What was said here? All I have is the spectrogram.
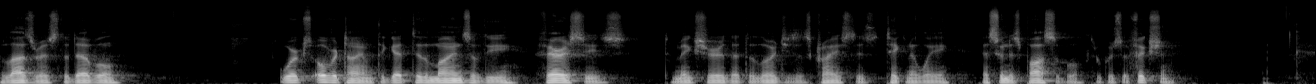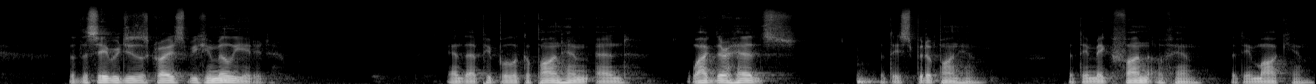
Lazarus, the devil works overtime to get to the minds of the Pharisees to make sure that the Lord Jesus Christ is taken away as soon as possible through crucifixion. That the Savior Jesus Christ be humiliated, and that people look upon him and wag their heads, that they spit upon him, that they make fun of him, that they mock him.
